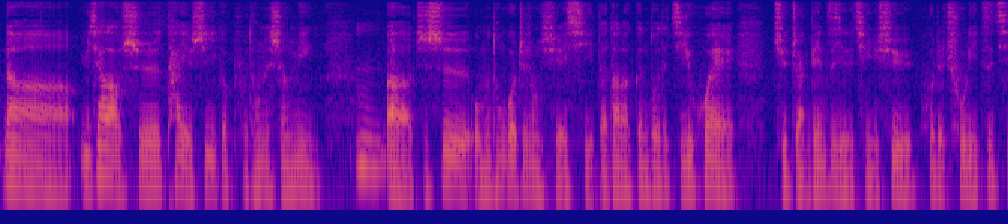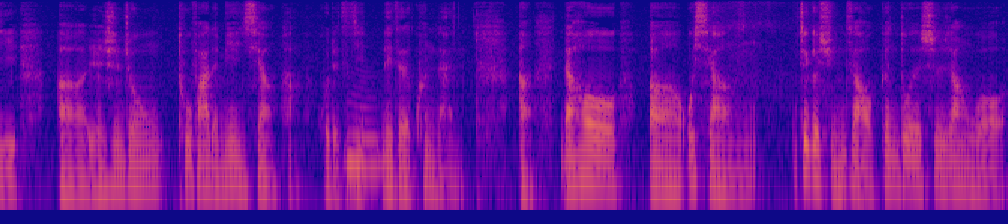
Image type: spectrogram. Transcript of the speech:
那瑜伽老师他也是一个普通的生命，嗯，呃，只是我们通过这种学习得到了更多的机会，去转变自己的情绪，或者处理自己呃人生中突发的面相哈，或者自己内在的困难，啊，然后呃，我想这个寻找更多的是让我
